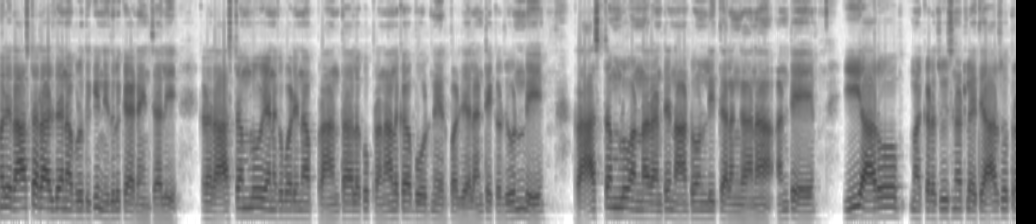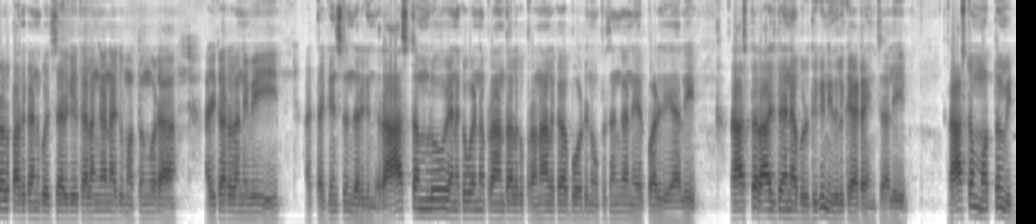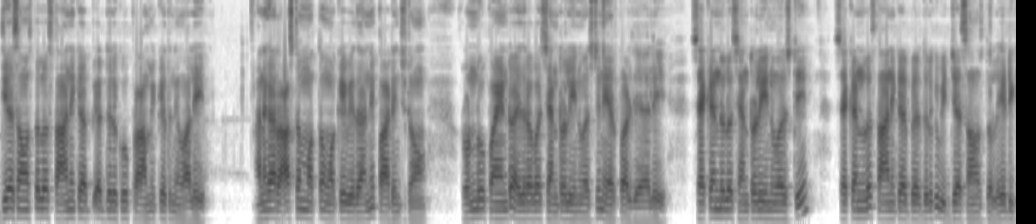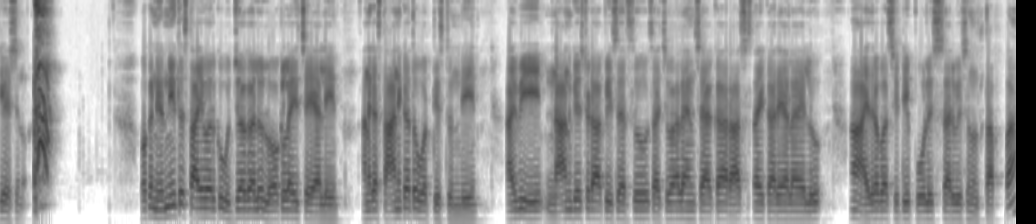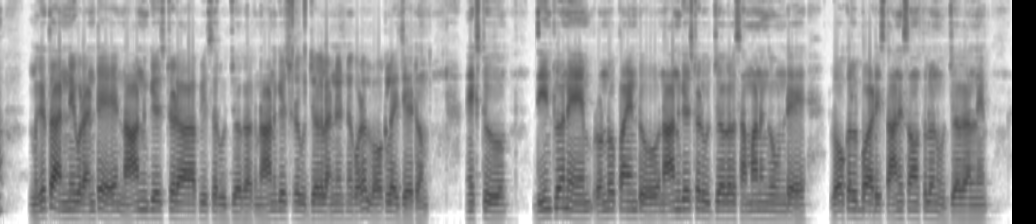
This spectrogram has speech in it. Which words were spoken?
మరి రాష్ట్ర రాజధాని అభివృద్ధికి నిధులు కేటాయించాలి. ఇక్కడ రాష్ట్రంలో వెనుకబడిన ప్రాంతాలకు ప్రణాళిక బోర్డును ఏర్పాటు చేయాలి. అంటే ఇక్కడ చూడండి రాష్ట్రంలో అన్నారంటే నాట్ ఓన్లీ తెలంగాణ. అంటే ఈ ఆరో ఇక్కడ చూసినట్లయితే ఆరు సూత్రాల పథకానికి వచ్చేసరికి తెలంగాణకి మొత్తం కూడా అధికారాలు అనేవి అది తగ్గించడం జరిగింది. రాష్ట్రంలో వెనుకబడిన ప్రాంతాలకు ప్రణాళిక బోర్డును ఉపసంఘాన్ని ఏర్పాటు చేయాలి. రాష్ట్ర రాజధాని అభివృద్ధికి నిధులు కేటాయించాలి. రాష్ట్రం మొత్తం విద్యా సంస్థల్లో స్థానిక అభ్యర్థులకు ప్రాముఖ్యతనివ్వాలి అనగా రాష్ట్రం మొత్తం ఒకే విధాన్ని పాటించడం రెండు పాయింట్ హైదరాబాద్ సెంట్రల్ యూనివర్సిటీని ఏర్పాటు చేయాలి. సెకండ్లో సెంట్రల్ యూనివర్సిటీ సెకండ్లో స్థానిక అభ్యర్థులకు విద్యా సంస్థలు ఎడ్యుకేషన్. ఒక నిర్ణీత స్థాయి వరకు ఉద్యోగాలు లోకలైజ్ చేయాలి అనగా స్థానికత వర్తిస్తుంది. అవి నాన్ గెస్టెడ్ ఆఫీసర్సు సచివాలయం శాఖ రాష్ట్ర స్థాయి కార్యాలయాలు హైదరాబాద్ సిటీ పోలీస్ సర్వీసులు తప్ప మిగతా అన్నీ కూడా అంటే నాన్ గెస్టెడ్ ఆఫీసర్ ఉద్యోగాలు నాన్ గెస్టెడ్ ఉద్యోగాలు అన్నింటినీ కూడా లోకలైజ్ చేయటం. నెక్స్ట్ దీంట్లోనే రెండో పాయింట్ నాన్ గెస్టెడ్ ఉద్యోగాలు సమానంగా ఉండే లోకల్ బాడీ స్థానిక సంస్థలోని ఉద్యోగాలని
